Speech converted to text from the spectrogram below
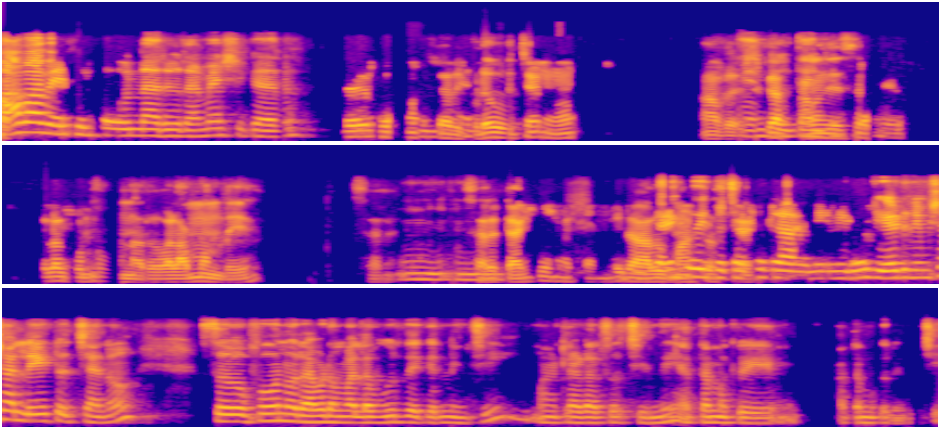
భావావేశంతో ఉన్నారు రమేష్ గారు. ఇప్పుడే వచ్చాను. ఆ పిల్లలు కొనుక్కున్నారు వాళ్ళ అమ్మ ఉంది. సరే. సరే థ్యాంక్ యూ ఇంత చక్కగా నేను ఈరోజు ఏడు నిమిషాలు లేట్ వచ్చాను. సో ఫోన్ రావడం వల్ల ఊరి దగ్గర నుంచి మాట్లాడాల్సి వచ్చింది. అత్తమ్మకి అత్తమ్మ గురించి.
